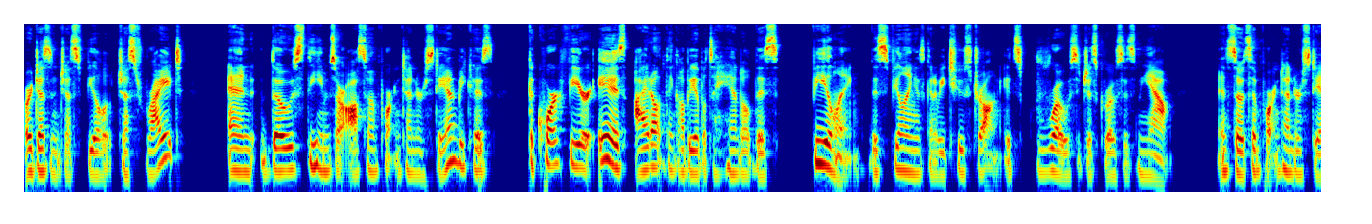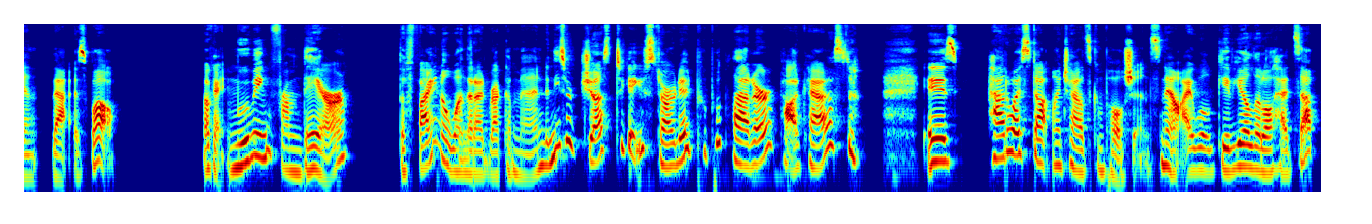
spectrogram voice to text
or it doesn't just feel just right. And those themes are also important to understand because the core fear is I don't think I'll be able to handle this feeling. This feeling is going to be too strong. It's gross. It just grosses me out. And so it's important to understand that as well. Okay, moving from there, the final one that I'd recommend, and these are just to get you started, Poo Poo Platter podcast, is how do I stop my child's compulsions? Now, I will give you a little heads up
